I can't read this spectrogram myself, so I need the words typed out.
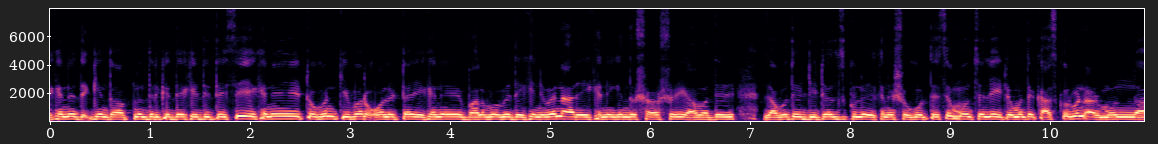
এখানে কিন্তু আপনাদেরকে দেখে দিতেছি। এখানে টোকন কিপার ওয়ালেটটা এখানে ভালোভাবে দেখে নেবেন। আর এখানে কিন্তু সরাসরি আমাদের যাবতীয় ডিটেলসগুলো এখানে শো করতেছে। মন চাইলে এটার মধ্যে কাজ করবেন। আর মন না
